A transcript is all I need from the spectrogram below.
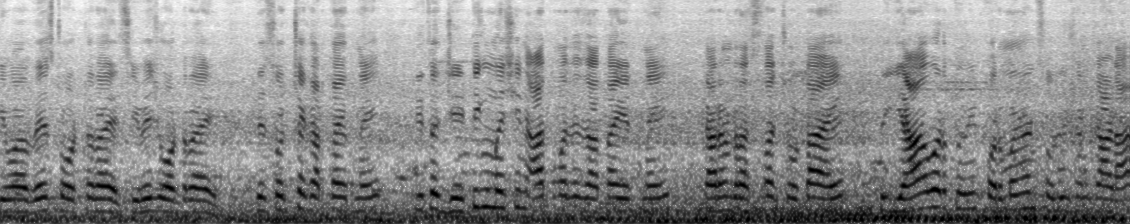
किंवा वेस्ट वॉटर आहे सिवेज वॉटर आहे ते स्वच्छ करता येत नाही. तिथं जेटिंग मशीन आतमध्ये जाता येत नाही कारण रस्ता छोटा आहे. तर यावर तुम्ही परमनंट सोल्युशन काढा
